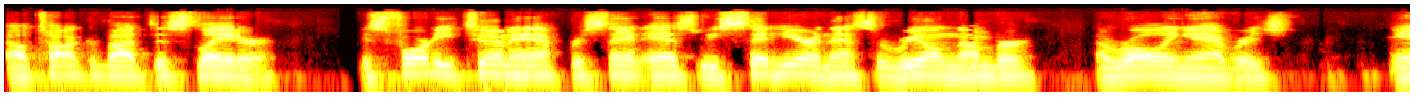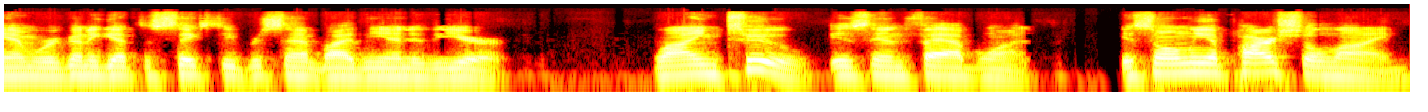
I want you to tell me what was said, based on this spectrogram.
I'll talk about this later. Is 42.5% as we sit here, and that's a real number, a rolling average. And we're going to get to 60% by the end of the year. Line two is in Fab One. It's only a partial line.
